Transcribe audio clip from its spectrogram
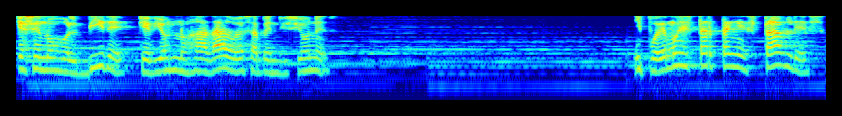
que se nos olvide que Dios nos ha dado esas bendiciones. Y podemos estar tan estables,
